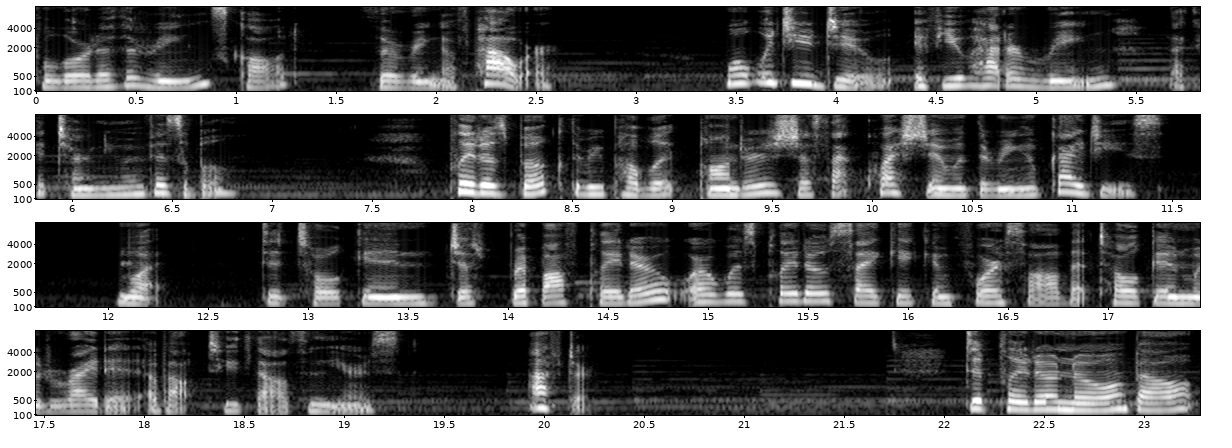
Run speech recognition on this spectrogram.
The Lord of the Rings called The Ring of Power. What would you do if you had a ring that could turn you invisible? Plato's book, The Republic, ponders just that question with the Ring of Gyges. What? Did Tolkien just rip off Plato, or was Plato psychic and foresaw that Tolkien would write it about 2,000 years after? Did Plato know about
